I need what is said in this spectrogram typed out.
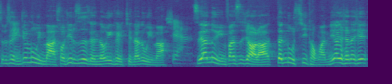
是不是？你就录影嘛，手机不是很容易可以简单录影吗？是啊，只要录影方式就好了。登录系统啊，你要要求那些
